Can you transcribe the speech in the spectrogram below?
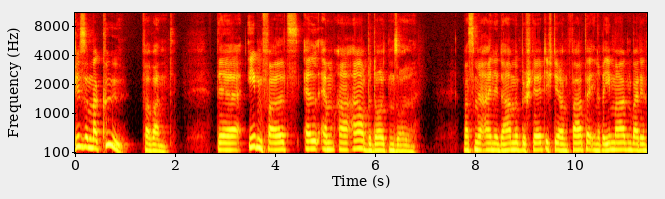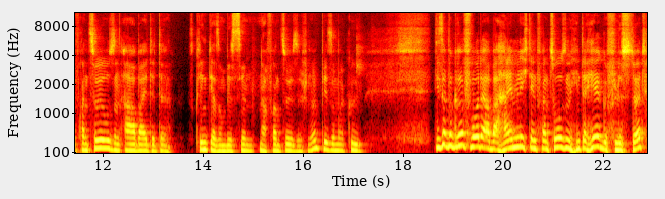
Pissemakü verwandt, der ebenfalls LMAA bedeuten soll. Was mir eine Dame bestätigt, deren Vater in Remagen bei den Franzosen arbeitete. Das klingt ja so ein bisschen nach Französisch, ne? Pissemakü. Dieser Begriff wurde aber heimlich den Franzosen hinterhergeflüstert,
